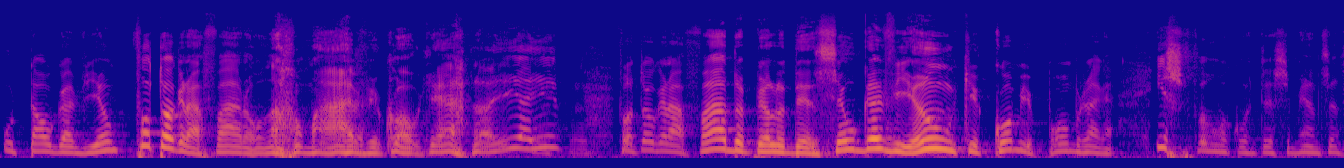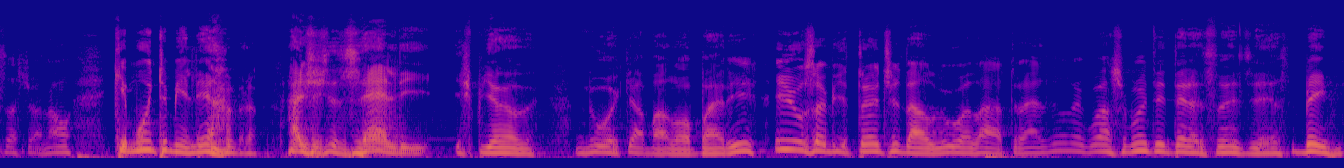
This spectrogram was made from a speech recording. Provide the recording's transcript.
O tal gavião. Fotografaram lá uma ave qualquer. E aí fotografado pelo DC, o gavião que come pombo. Isso foi um acontecimento sensacional que muito me lembra a Gisele espiando nua que abalou Paris e os habitantes da Lua lá atrás. É um negócio muito interessante esse. Bem,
